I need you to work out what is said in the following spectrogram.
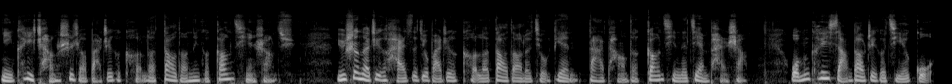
你可以尝试着把这个可乐倒到那个钢琴上去。”于是呢，这个孩子就把这个可乐倒到了酒店大堂的钢琴的键盘上。我们可以想到这个结果，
